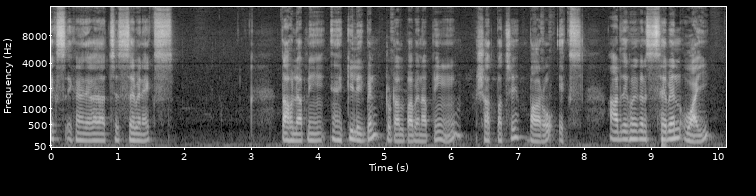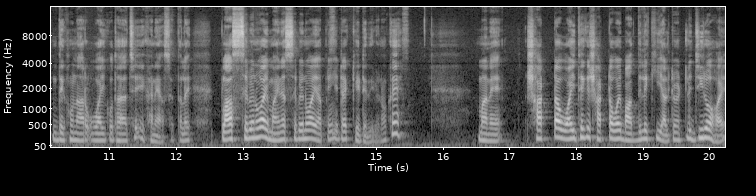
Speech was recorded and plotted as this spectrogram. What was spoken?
এক্স এখানে দেখা যাচ্ছে সেভেন এক্স তাহলে আপনি কি লিখবেন? টোটাল পাবেন আপনি সাত পাচ্ছে বারো এক্স আর দেখুন এখানে সেভেন ওয়াই দেখুন আর ওয়াই কোথায় আছে? এখানে আছে। তাহলে plus seven Y minus seven Y আপনি এটা কেটে দিবেন ওকে মানে ষাটটা ওয়াই থেকে ষাটটা ওয়াই বাদ দিলে কি আলটিমেটলি জিরো হয়?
